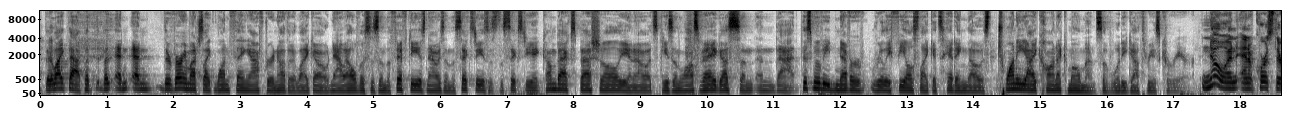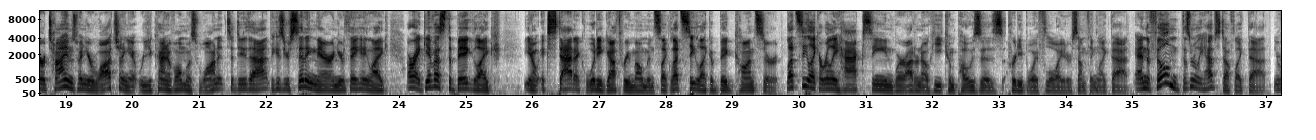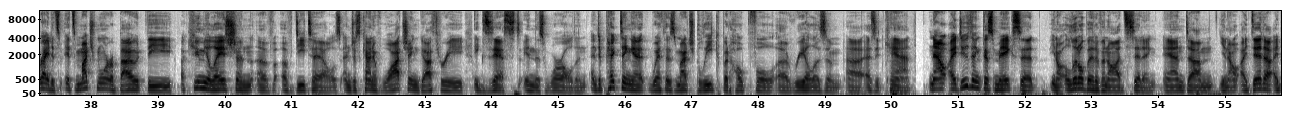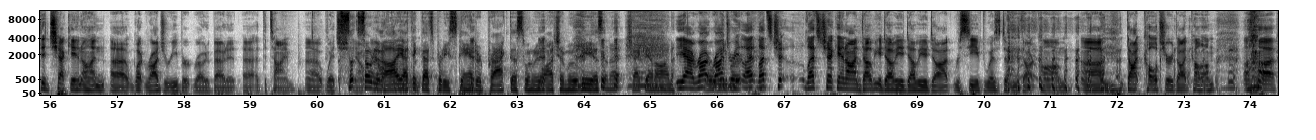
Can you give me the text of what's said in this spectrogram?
they're like that but but and and they're very much like one thing after another like oh now elvis is in the 50s now he's in the 60s it's the 68 comeback special you know it's he's in las vegas and and that this movie never really feels like it's hitting those 20 iconic moments of woody guthrie's career. No, and, and of course, there are times when you're watching it where you kind of almost want it to do that because you're sitting there and you're thinking, like, all right, give us the big, like, you know, ecstatic Woody Guthrie moments. Like, let's see, like, a big concert. Let's see, like, a really hack scene where, I don't know, he composes Pretty Boy Floyd or something like that. And the film doesn't really have stuff like that. You're right. It's, it's much more about the accumulation of, of details and just kind of watching Guthrie exist in this world and, and depicting it with as much bleak but hopeful uh, realism uh, as it can. Now, I do think this makes it, you know, a little bit of an odd sitting, and um, you know, I did, uh, I did check in on uh, what Roger Ebert wrote about it uh, at the time, uh, which so, you know, so did i do i when- think that's pretty standard practice when we watch a movie isn't it check in on Yeah, Ro- Roger. Ebert. Let, let's ch- let's check in on www.receivedwisdom.com, um, dot culture.com. Uh,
